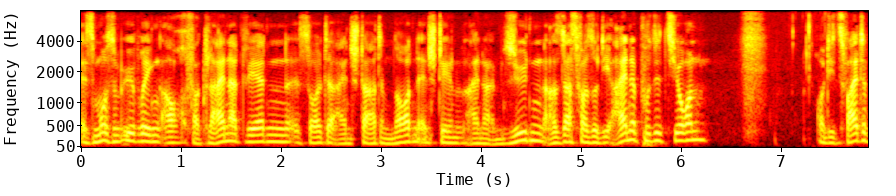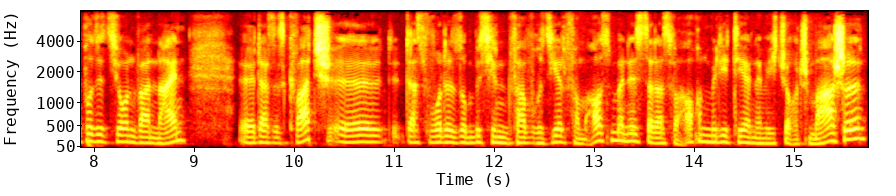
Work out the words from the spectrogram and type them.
Es muss im Übrigen auch verkleinert werden. Es sollte ein Staat im Norden entstehen und einer im Süden. Also das war so die eine Position. Und die zweite Position war nein, äh, das ist Quatsch. Äh, das wurde so ein bisschen favorisiert vom Außenminister. Das war auch ein Militär, nämlich George Marshall.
